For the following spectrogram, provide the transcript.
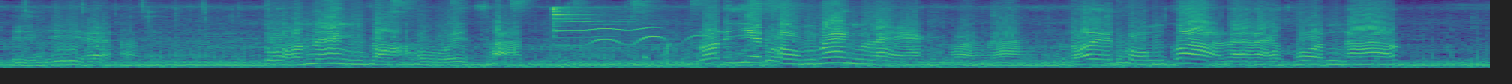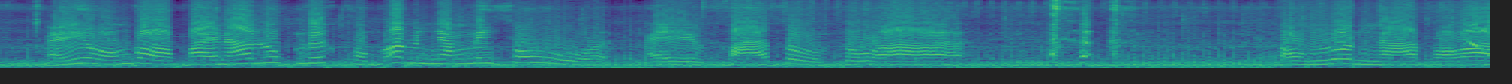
ไอ้เหี้ยตัวแม่งเบาไอ้สัตว์รถไอ้ยี่ทงแม่งแรงกว่านะรถไอ้ทงก็หลายๆคนนะครับไอ้ที่ผมบอกไปนะลูกลึกผมว่ามันยังไม่สู้ไอ้ฝาสูบตัวตรงรุ่นนะ เพราะว่า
